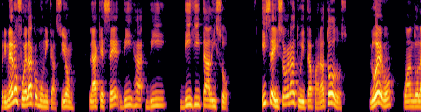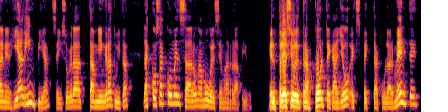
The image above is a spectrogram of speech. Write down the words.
Primero fue la comunicación, la que se digitalizó y se hizo gratuita para todos. Luego, cuando la energía limpia se hizo también gratuita, las cosas comenzaron a moverse más rápido. El precio del transporte cayó espectacularmente.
